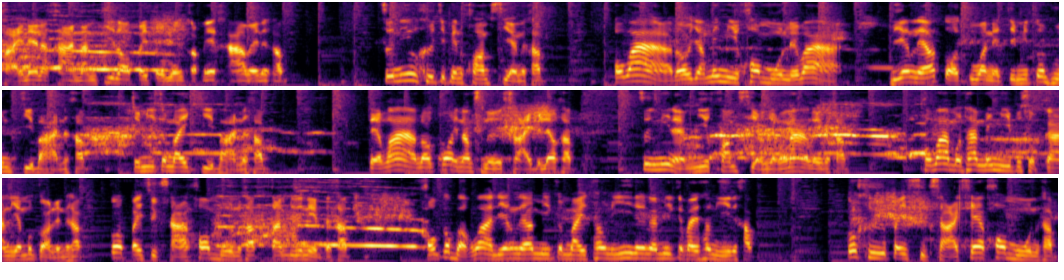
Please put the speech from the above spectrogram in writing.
ขายในราคานั้นที่เราไปตกลงกับแม่ค้าไว้นะครับ ซึ่งนี่ก็คือจะเป็นความเสี่ยงนะครับ เพราะว่าเรายังไม่มีข้อมูลเลยว่าเลี้ยงแล้วต่อตัวเนี่ยจะมีต้นทุนกี่บาทนะครับ จะมีกำไรกี่บาทนะครับ แต่ว่าเราก็นำเสนอขายไปแล้วครับ ซึ่งนี่เนี่ยมีความเสี่ยงอย่างมากเลยนะครับเพราะว่าบางท่านไม่มีประสบการณ์เลี้ยงมาก่อนเลยนะครับ ก็ไปศึกษาข้อมูลครับตามอินเทอร์เน็ตนะครับเขาก็บอกว่าเลี้ยงแล้วมีกำไรเท่านี้เลี้ยงแล้วมีกำไรเท่านี้นะครับ ก็คือไปศึกษาแค่ข้อมูลครับ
